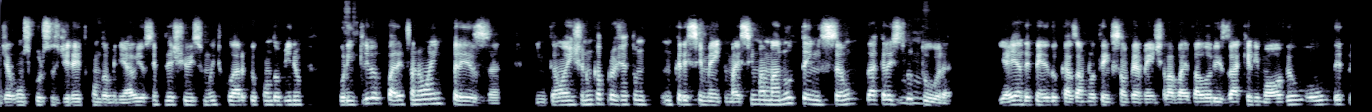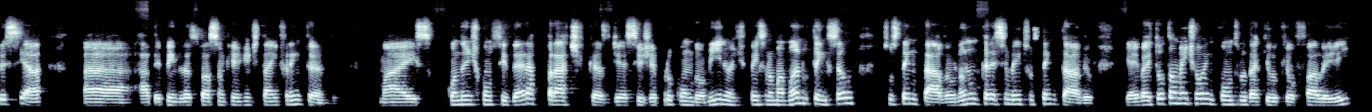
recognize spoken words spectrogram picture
de alguns cursos de direito condominial e eu sempre deixo isso muito claro que o condomínio, por incrível que pareça, não é empresa. Então a gente nunca projeta um, um crescimento, mas sim uma manutenção daquela uhum. estrutura. Uhum. E aí, a depender do caso, a manutenção, obviamente, ela vai valorizar aquele imóvel ou depreciar, a, a depender da situação que a gente está enfrentando. Mas quando a gente considera práticas de ESG para o condomínio, a gente pensa numa manutenção sustentável, não num crescimento sustentável. E aí vai totalmente ao encontro daquilo que eu falei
